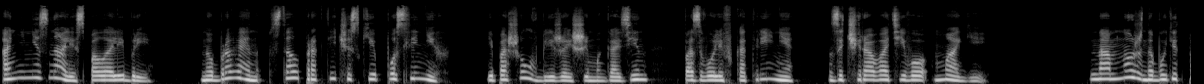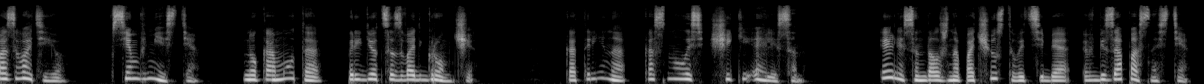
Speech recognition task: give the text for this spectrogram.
Они не знали, спала ли Бри, но Брайан встал практически после них и пошел в ближайший магазин, позволив Катрине зачаровать его магией. Нам нужно будет позвать ее всем вместе, но кому-то придется звать громче. Катрина коснулась щеки Эллисон. Эллисон должна почувствовать себя в безопасности.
